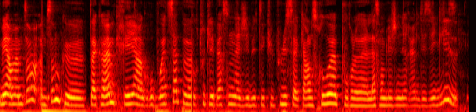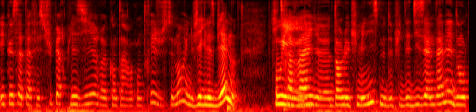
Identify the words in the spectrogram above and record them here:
Mais en même temps, il me semble que tu as quand même créé un groupe WhatsApp euh, pour toutes les personnes LGBTQ+, à Karlsruhe pour l'Assemblée Générale des Églises, et que ça t'a fait super plaisir euh, quand t'as rencontré justement une vieille lesbienne qui travaille euh, dans l'œcuménisme depuis des dizaines d'années. Donc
